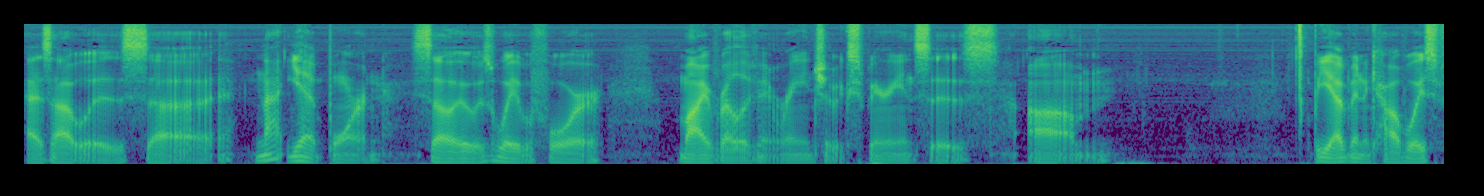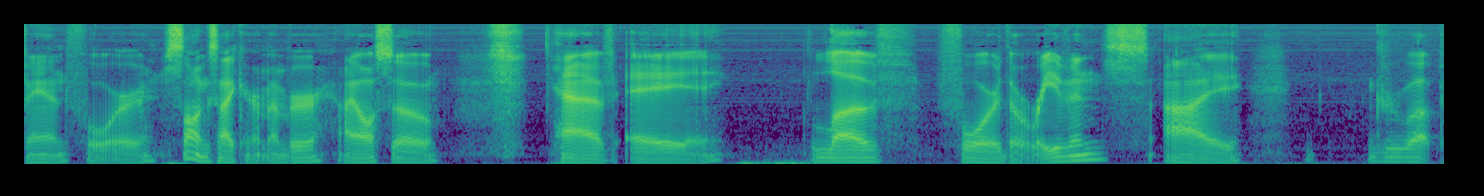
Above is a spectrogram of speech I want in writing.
as I was uh, not yet born. So it was way before my relevant range of experiences. Um, but yeah, I've been a Cowboys fan for as long as I can remember. I also have a love for the Ravens. I grew up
